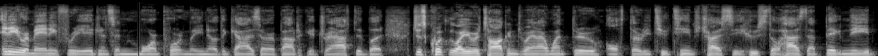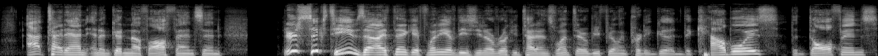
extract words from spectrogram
any remaining free agents, and more importantly, you know, the guys that are about to get drafted. But just quickly while you were talking, Dwain, I went through all 32 teams, try to see who still has that big need at tight end and a good enough offense. And there's six teams that I think if any of these, you know, rookie tight ends went there, would be feeling pretty good. The Cowboys, the Dolphins,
